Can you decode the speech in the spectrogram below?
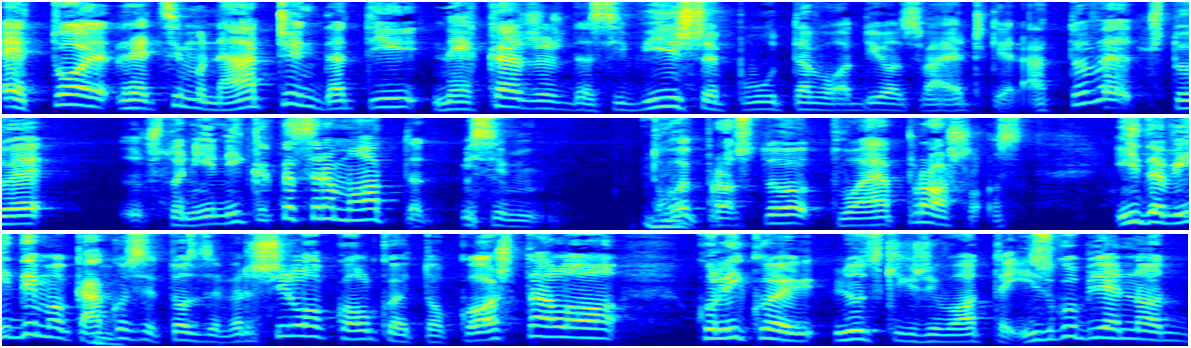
E, to je recimo način da ti ne kažeš da si više puta vodio osvajačke ratove, što je što nije nikakva sramota. Mislim, to je prosto tvoja prošlost i da vidimo kako se to završilo, koliko je to koštalo, koliko je ljudskih života izgubljeno,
